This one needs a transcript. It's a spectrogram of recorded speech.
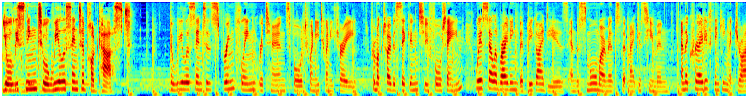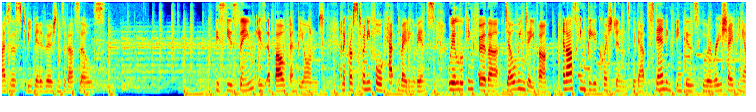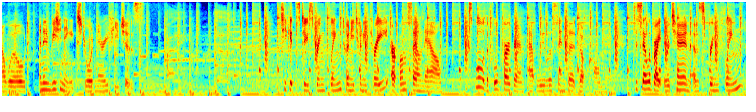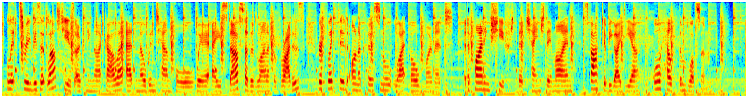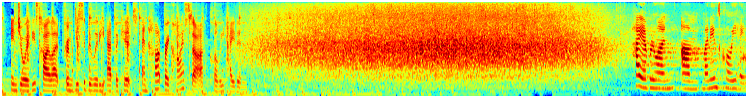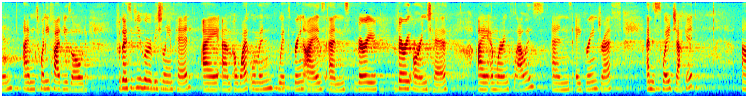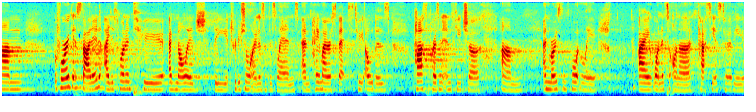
You're listening to a Wheeler Centre podcast. The Wheeler Centre's Spring Fling returns for 2023. From October 2nd to 14, we're celebrating the big ideas and the small moments that make us human, and the creative thinking that drives us to be better versions of ourselves. This year's theme is Above and Beyond, and across 24 captivating events, we're looking further, delving deeper, and asking bigger questions with outstanding thinkers who are reshaping our world and envisioning extraordinary futures. Tickets to Spring Fling 2023 are on sale now. Explore the full program at wheelercentre.com. To celebrate the return of Spring Fling, let's revisit last year's opening night gala at Melbourne Town Hall, where a star studded lineup of writers reflected on a personal lightbulb moment, a defining shift that changed their mind, sparked a big idea, or helped them blossom. Enjoy this highlight from disability advocate and Heartbreak High star Chloe Hayden. Hi everyone, um, my name's Chloe Hayden. I'm 25 years old. For those of you who are visually impaired, I am a white woman with green eyes and very, very orange hair. I am wearing flowers and a green dress and a suede jacket. Um, before I get started, I just wanted to acknowledge the traditional owners of this land and pay my respects to elders, past, present, and future. Um, and most importantly, I wanted to honour Cassius Turvey.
